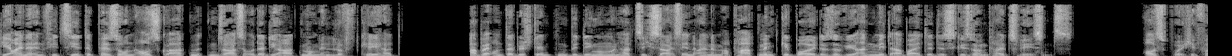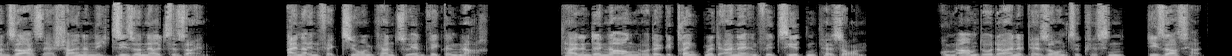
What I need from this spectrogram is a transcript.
die eine infizierte Person ausgeatmeten SARS oder die Atmung in Luftquai hat. Aber unter bestimmten Bedingungen hat sich SARS in einem Apartmentgebäude sowie an Mitarbeiter des Gesundheitswesens. Ausbrüche von SARS erscheinen nicht saisonal zu sein. Eine Infektion kann zu entwickeln nach Teilen der Nahrung oder Getränk mit einer infizierten Person. Umarmt oder eine Person zu küssen, die SARS hat.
